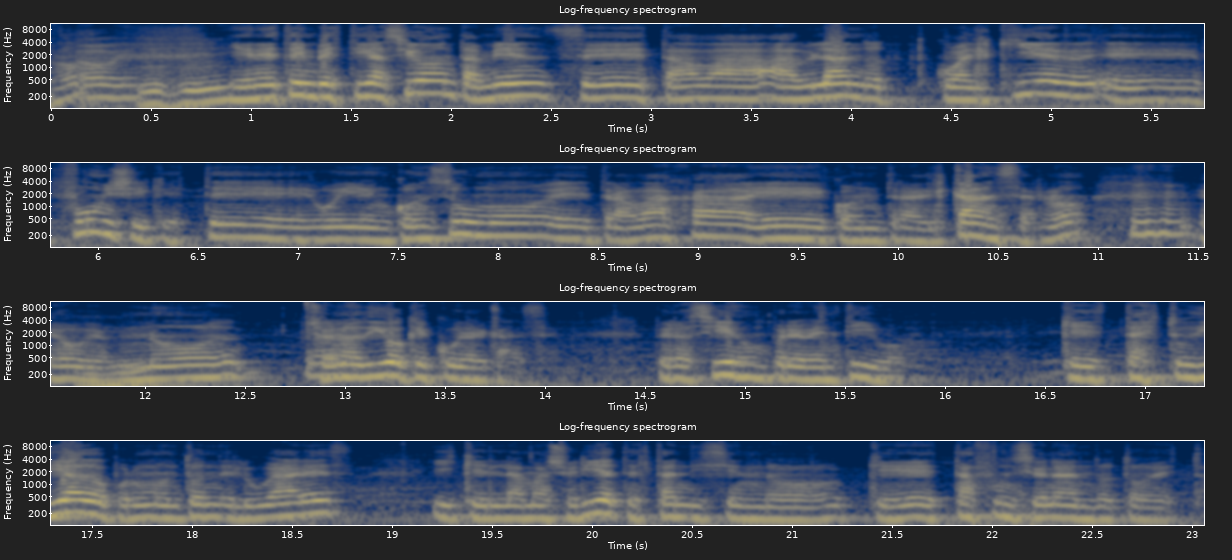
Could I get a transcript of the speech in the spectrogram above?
no y en esta investigación también se estaba hablando cualquier eh, fungi que esté hoy en consumo eh, trabaja eh, contra el cáncer, ¿no? Es obvio, no, yo No. no digo que cura el cáncer, pero sí es un preventivo que está estudiado por un montón de lugares y que la mayoría te están diciendo que está funcionando todo esto.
